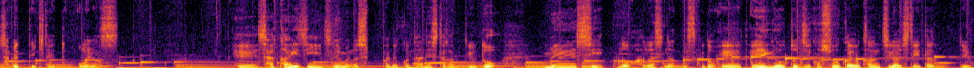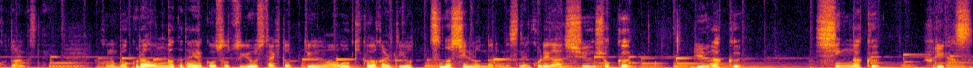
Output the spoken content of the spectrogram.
喋っていきたいと思います。え、社会人1年目の失敗でこれ何したかっていうと名刺の話なんですけど、えー、営業と自己紹介を勘違いしていたっていうことなんですね。この僕ら音楽大学を卒業した人っていうのは大きく分かれて4つの進路になるんですね。これが就職留学進学フリーランス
